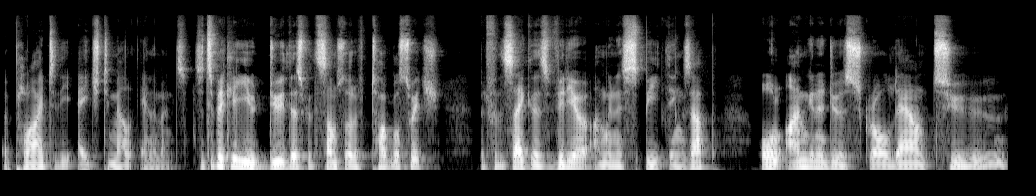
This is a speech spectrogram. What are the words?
applied to the HTML element. So typically you do this with some sort of toggle switch, but for the sake of this video, I'm going to speed things up. All I'm going to do is scroll down to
